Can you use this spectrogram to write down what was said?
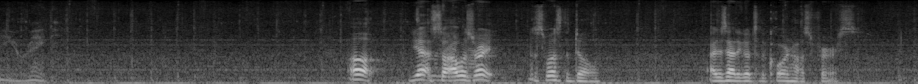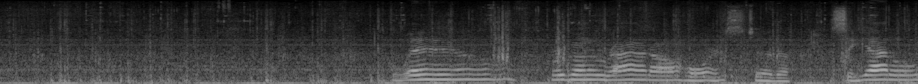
Yeah, oh, you're right. Oh, yeah, so I was right. This was the dome. I just had to go to the courthouse first. Well, we're gonna ride our horse to the Seattle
